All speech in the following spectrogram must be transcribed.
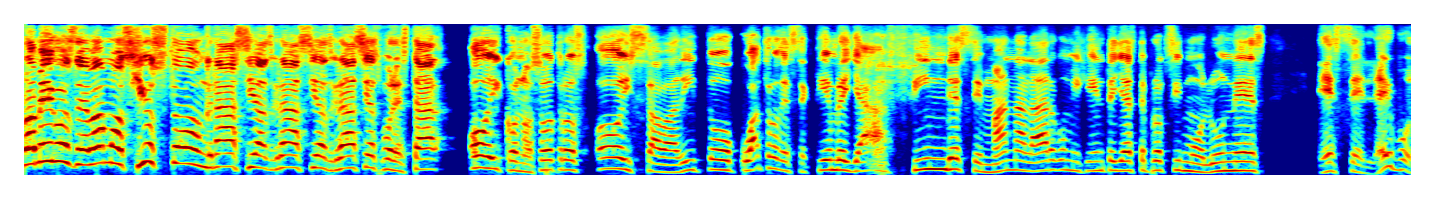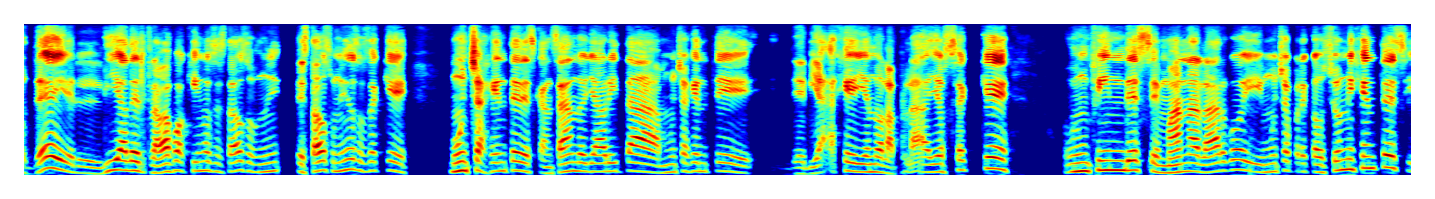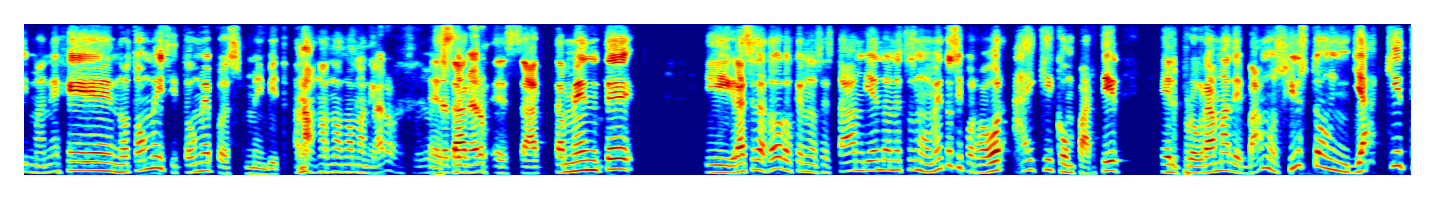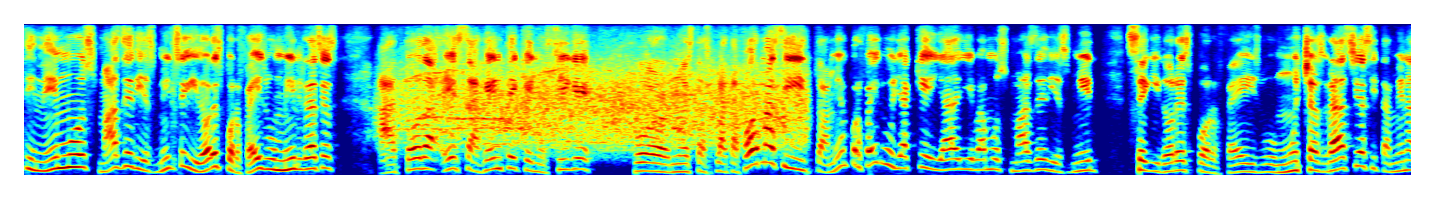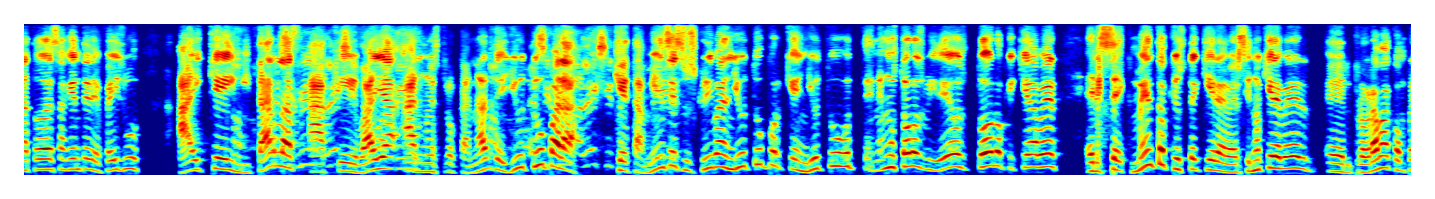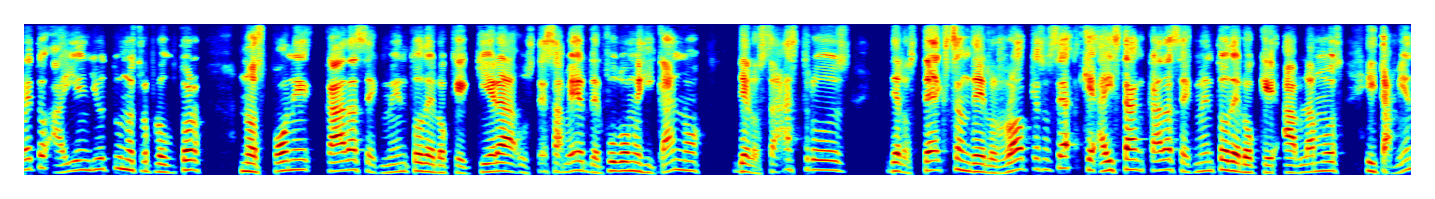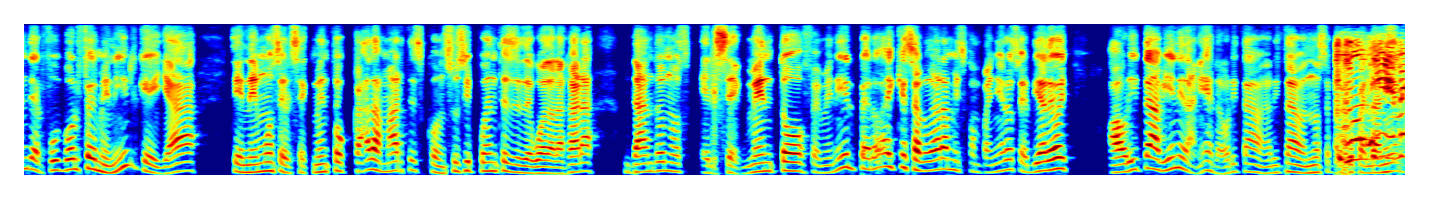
Hola amigos de Vamos Houston, gracias, gracias, gracias por estar hoy con nosotros. Hoy sabadito 4 de septiembre, ya fin de semana largo, mi gente, ya este próximo lunes es el Labor Day, el día del trabajo aquí en los Estados Unidos, Estados Unidos, o sea que mucha gente descansando, ya ahorita mucha gente de viaje yendo a la playa, o sea que un fin de semana largo y mucha precaución, mi gente. Si maneje, no tome y si tome, pues me invita. No, no, no, no maneje. Claro, Exact, exactamente. Y gracias a todos los que nos están viendo en estos momentos y por favor hay que compartir el programa de Vamos Houston, ya que tenemos más de 10 mil seguidores por Facebook. Mil gracias a toda esa gente que nos sigue por nuestras plataformas y también por Facebook, ya que ya llevamos más de 10 mil seguidores por Facebook. Muchas gracias y también a toda esa gente de Facebook. Hay que invitarlas a que vaya a nuestro canal de YouTube para que también se suscriban en YouTube, porque en YouTube tenemos todos los videos, todo lo que quiera ver, el segmento que usted quiere ver. Si no quiere ver el, el programa completo, ahí en YouTube nuestro productor nos pone cada segmento de lo que quiera usted saber del fútbol mexicano, de los Astros, de los Texans, de los Rockets, o sea, que ahí están cada segmento de lo que hablamos y también del fútbol femenil, que ya tenemos el segmento cada martes con Susi Puentes desde Guadalajara dándonos el segmento femenil, pero hay que saludar a mis compañeros el día de hoy. Ahorita viene Daniel, ahorita, ahorita no se preocupen, Daniel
